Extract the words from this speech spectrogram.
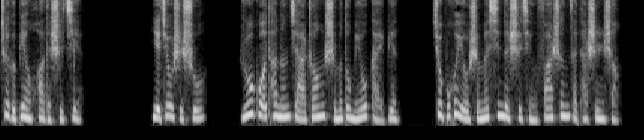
这个变化的世界，也就是说，如果他能假装什么都没有改变，就不会有什么新的事情发生在他身上。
